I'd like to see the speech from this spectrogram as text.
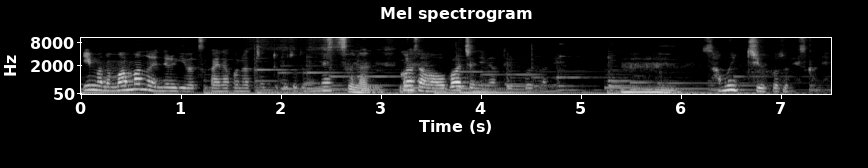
今のまんまのエネルギーは使えなくなっちゃうってことだよね。そうなんです、お母さんはおばあちゃんになってる頃だね。うん。寒いっちゅうことですかね。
